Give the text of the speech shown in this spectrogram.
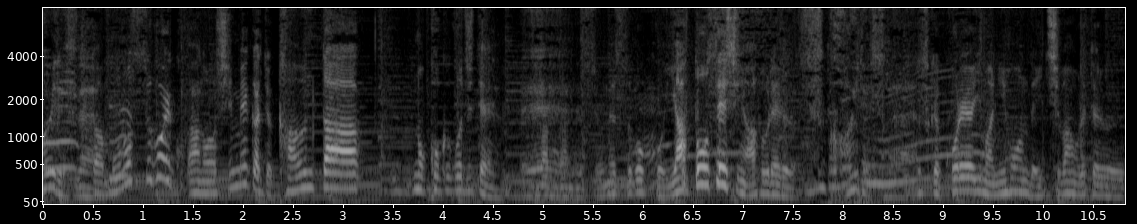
ごいですね。ものすごいあの新明解というカウンターの国語辞典だったんですよね、すごくこう野党精神あふれる。すごいですね。ですけどこれ今日本で一番売れてる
